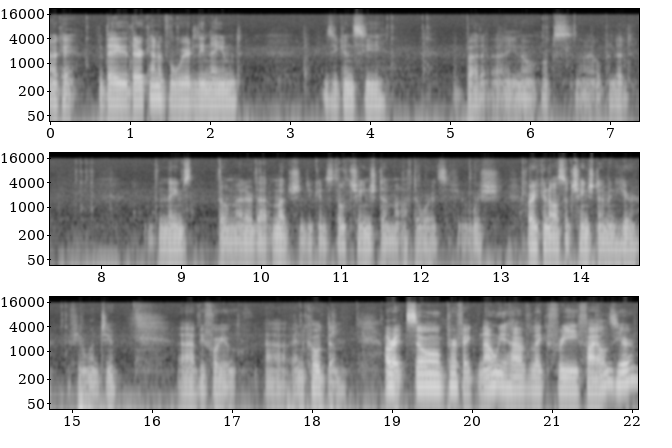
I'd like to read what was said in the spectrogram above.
Okay, they, they're kind of weirdly named as you can see. But uh, you know oops now I opened it. The names don't matter that much and you can still change them afterwards if you wish. Or you can also change them in here if you want to uh, before you uh, encode them. Alright so perfect. Now we have like three files here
